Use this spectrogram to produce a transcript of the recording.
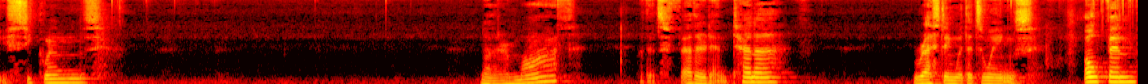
These sequins. Another moth with its feathered antenna, resting with its wings open.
